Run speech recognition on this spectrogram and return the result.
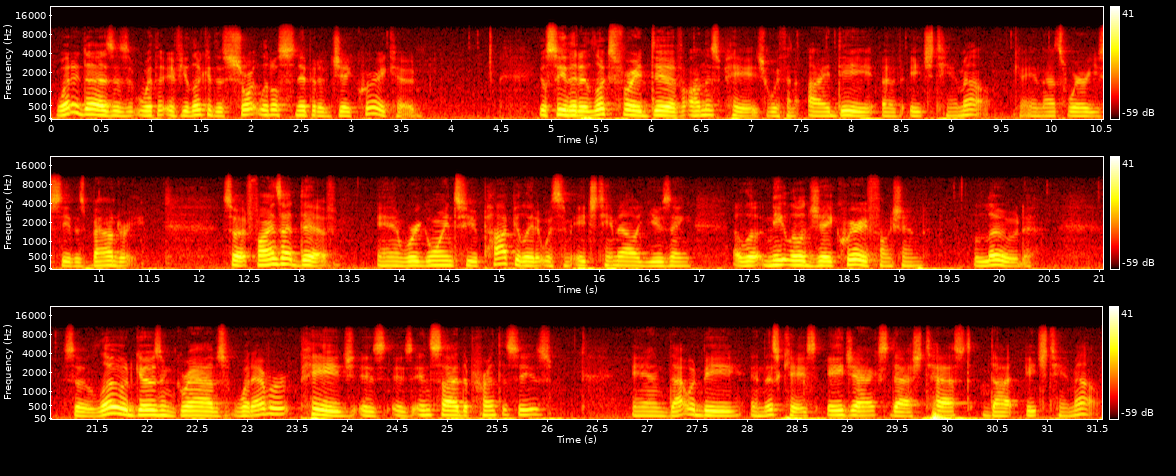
What it does is, with if you look at this short little snippet of jQuery code, you'll see that it looks for a div on this page with an ID of HTML. Okay, and that's where you see this boundary. So it finds that div, and we're going to populate it with some HTML using a li neat little jQuery function, load. So load goes and grabs whatever page is, is inside the parentheses and that would be, in this case, ajax-test.html.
